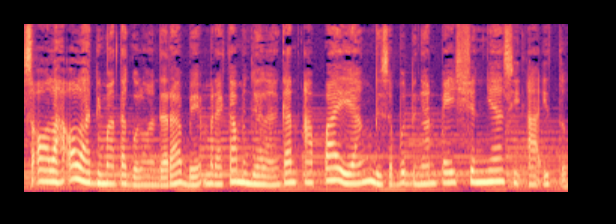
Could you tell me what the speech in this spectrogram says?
seolah-olah di mata golongan darah B mereka menjalankan apa yang disebut dengan passionnya si A itu.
